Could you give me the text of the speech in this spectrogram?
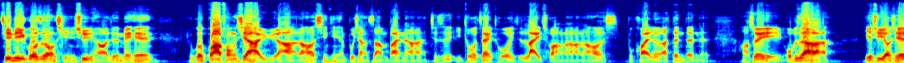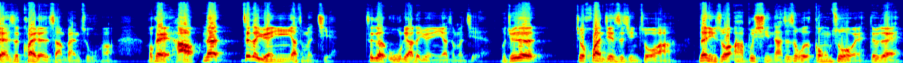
经历过这种情绪哈。就是每天如果刮风下雨啊，然后心情很不想上班啊，就是一拖再拖，一直赖床啊，然后不快乐啊等等的。好，所以我不知道啊，也许有些人是快乐的上班族哈。OK，好，那这个原因要怎么解？这个无聊的原因要怎么解？我觉得就换件事情做啊。那你说啊，不行啊，这是我的工作诶，对不对？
